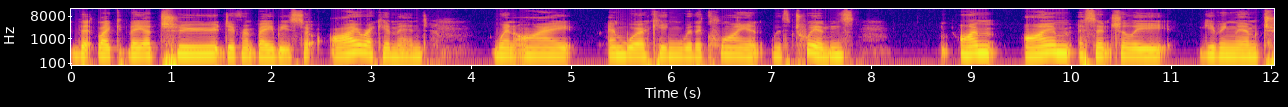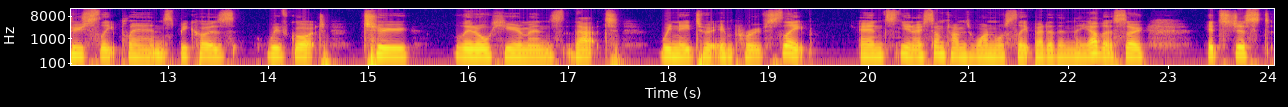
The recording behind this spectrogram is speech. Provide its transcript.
that like they are two different babies. So I recommend when I am working with a client with twins, I'm I'm essentially giving them two sleep plans because we've got two little humans that we need to improve sleep. And you know, sometimes one will sleep better than the other. So it's just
